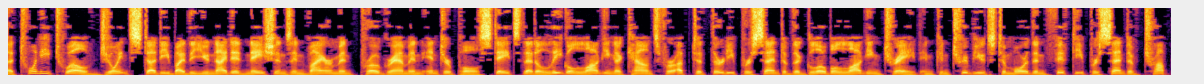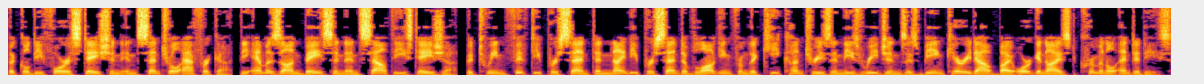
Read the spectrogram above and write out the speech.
A 2012 joint study by the United Nations Environment Programme and Interpol states that illegal logging accounts for up to 30% of the global logging trade and contributes to more than 50% of tropical deforestation in Central Africa, the Amazon basin, and Southeast Asia. Between 50% and 90% of logging from the key countries in these regions is being carried out by organized criminal entities.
